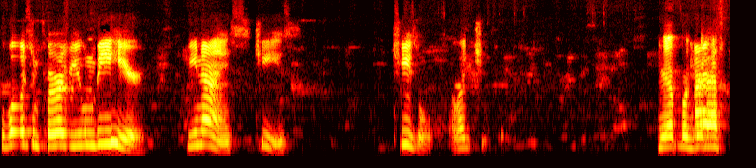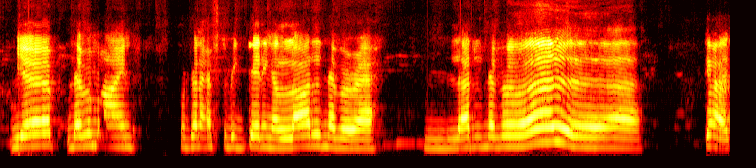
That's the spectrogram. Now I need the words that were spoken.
If it wasn't for her, you wouldn't be here. Be nice. Cheese. Cheezel. I like cheese. Yep, we're gonna have. Yep, never mind. We're gonna have to be getting a lot of Netherrack. lot of nether. Uh, Guys,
